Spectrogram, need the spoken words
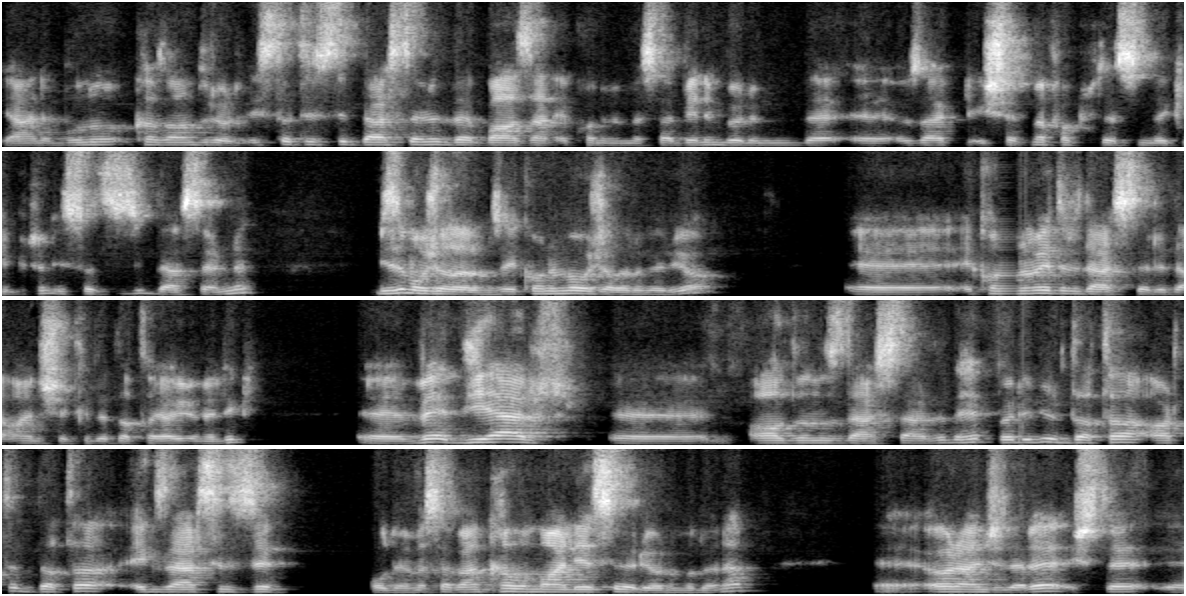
Yani bunu kazandırıyoruz. İstatistik derslerini de bazen ekonomi mesela benim bölümümde e, özellikle işletme fakültesindeki bütün istatistik derslerini bizim hocalarımız, ekonomi hocaları veriyor. E, ekonometri dersleri de aynı şekilde dataya yönelik. E, ve diğer e, aldığınız derslerde de hep böyle bir data artık data egzersizi oluyor. Mesela ben kamu maliyesi veriyorum bu dönem. E, öğrencilere işte e,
